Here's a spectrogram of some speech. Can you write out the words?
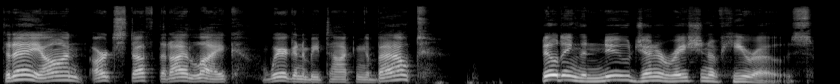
Today on Art Stuff That I Like, we're going to be talking about building the new generation of heroes.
